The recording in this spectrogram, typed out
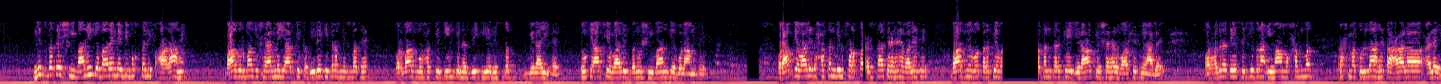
نسبت شیبانی کے بارے میں بھی مختلف آرا ہیں۔ بعض علماء کے خیال میں یہ آپ کے قبیلے کی طرف نسبت ہے اور بعض محققین کے نزدیک یہ نسبت ولائی ہے، کیونکہ آپ کے والد بنو شیبان کے غلام تھے۔ اور آپ کے والد حسن بن فرقہ عرصہ کے رہنے والے تھے۔ بعد میں وہ ترک وطن کر کے عراق کے شہر واسط میں آ گئے۔ اور حضرت سیدنا امام محمد رحمت اللہ تعالی علیہ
